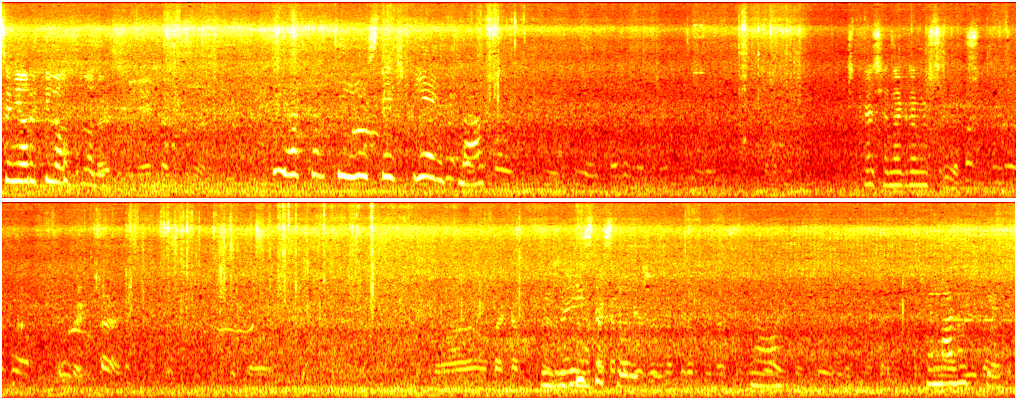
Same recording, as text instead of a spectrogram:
Seniorki lodów. Jaka ty jesteś piękna. Czekajcie, nagram jeszcze lepszy. Lista story. No. Te malutkie.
